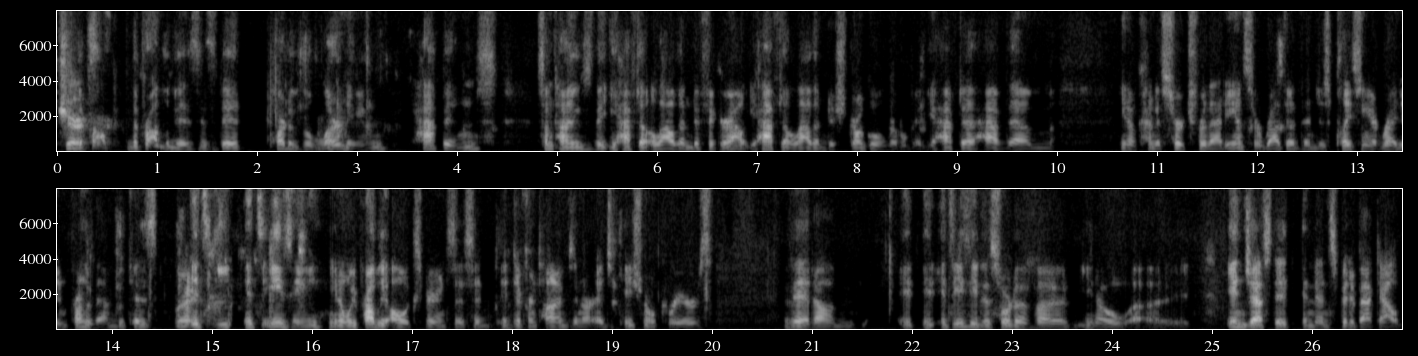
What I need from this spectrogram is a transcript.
sure. the, pro- the problem is, is that part of the learning happens sometimes that you have to allow them to figure out. You have to allow them to struggle a little bit. You have to have them, you know, kind of search for that answer rather than just placing it right in front of them because right. it's it's easy. You know, we probably all experience this at, at different times in our educational careers that um, it, it, it's easy to sort of uh, you know uh, ingest it and then spit it back out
